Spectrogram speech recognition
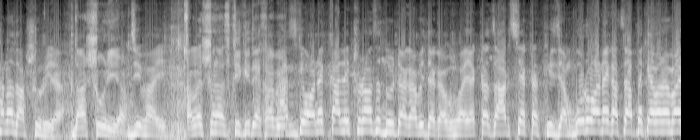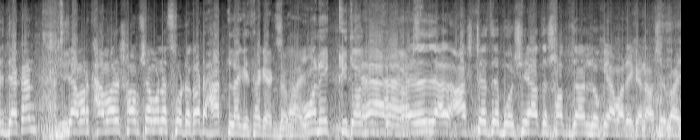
থানা দাসুরিয়া দাসুরিয়া জি ভাই। কালেকশন আজকে কি দেখাবেন? আজকে অনেক কালেকশন আছে দুইটা গাবি দেখাবো ভাই। একটা জার্সি একটা ফিজাম গরু অনেক আছে আপনি ক্যামেরা বাইরে দেখান। যে আমার খামারে সবসময় মানে ছোটখাটো হাট লাগে থাকে একটা ভাই। অনেক আসছে। আসতে যে বসে আছে সব জায়গার লোকে আমার এখানে আসে ভাই।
